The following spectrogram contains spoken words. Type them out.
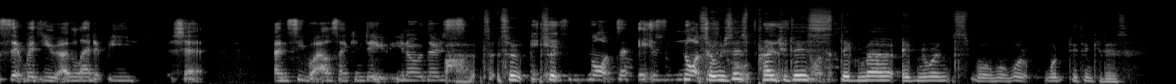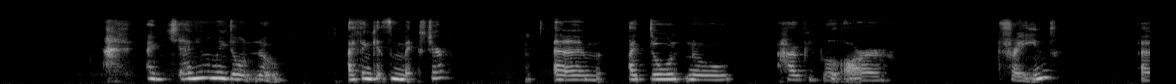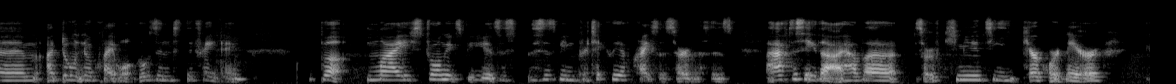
sit with you and let it be shit and see what else I can do you know there's Ah, so, so, it so, is not. It is not. so is this difficult. Is not prejudice, difficult. stigma, ignorance? What, what, what, what do you think it is? I genuinely don't know. I think it's a mixture. Um, I don't know how people are trained. Um, I don't know quite what goes into the training, but my strong experience is this has been particularly of crisis services. I have to say that I have a sort of community care coordinator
